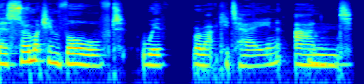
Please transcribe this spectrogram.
there's so much involved with Roaccutane and mm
